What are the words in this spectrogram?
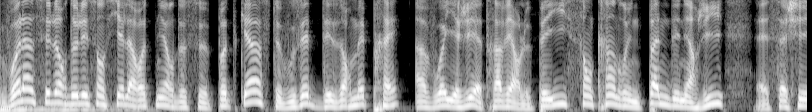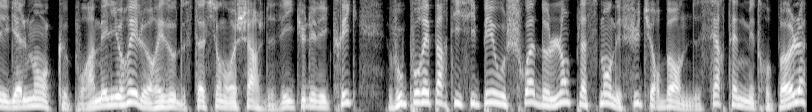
Voilà, c'est l'heure de l'essentiel à retenir de ce podcast. Vous êtes désormais prêt à voyager à travers le pays sans craindre une panne d'énergie. Eh, sachez également que pour améliorer le réseau de stations de recharge de véhicules électriques, vous pourrez participer au choix de l'emplacement des futures bornes de certaines métropoles,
